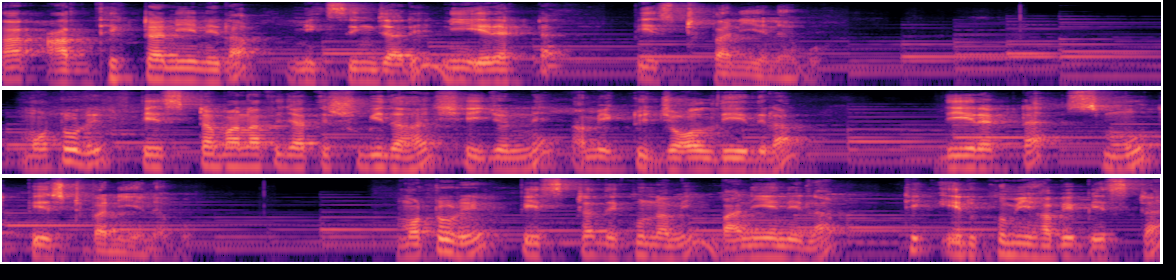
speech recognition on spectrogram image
তার অর্ধেকটা নিয়ে নিলাম মিক্সিং জারে, নিয়ে এর একটা পেস্ট বানিয়ে নেব। মটরের পেস্টটা বানাতে যাতে সুবিধা হয়, সেই জন্যে আমি একটু জল দিয়ে দিলাম, দিয়ে এর একটা স্মুথ পেস্ট বানিয়ে নেব। মটরের পেস্টটা দেখুন আমি বানিয়ে নিলাম, ঠিক এরকমই হবে পেস্টটা।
